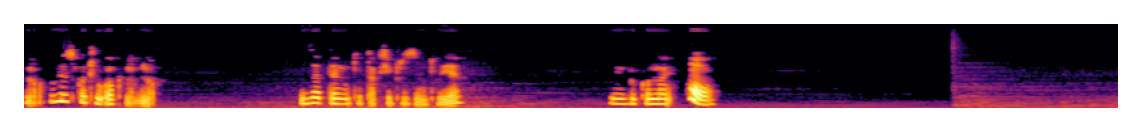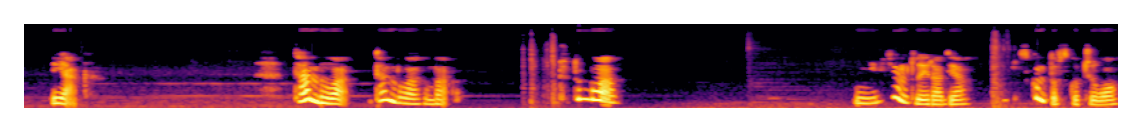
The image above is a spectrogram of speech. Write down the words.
No, wyskoczył oknem, no. Zatem to tak się prezentuje. Wykonanie. O! Jak? Tam była. Tam była chyba. Co tu była? Nie widziałam tutaj radia. Skąd to wskoczyło?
